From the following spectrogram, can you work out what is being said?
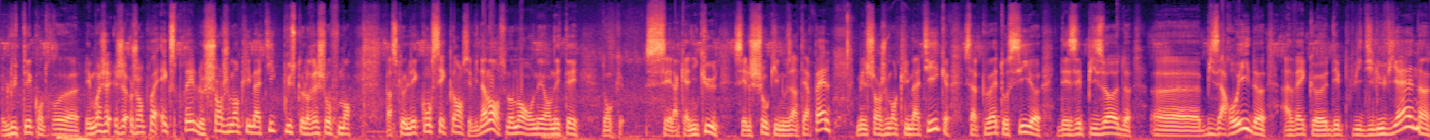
lutter contre. et moi, j'emploie exprès le changement climatique plus que le réchauffement. Parce que les conséquences, évidemment, en ce moment, on est en été, donc c'est la canicule, c'est le chaud qui nous interpelle, mais le changement climatique, ça peut être aussi euh, des épisodes euh, bizarroïdes avec euh, des pluies diluviennes,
